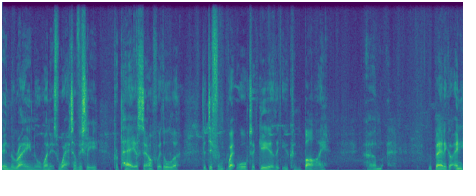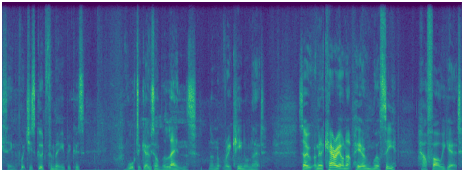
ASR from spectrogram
in the rain or when it's wet. Obviously, prepare yourself with all the, the different wet water gear that you can buy. Um, we've barely got anything, which is good for me because water goes on the lens, and I'm not very keen on that. So I'm going to carry on up here and we'll see how far we get.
